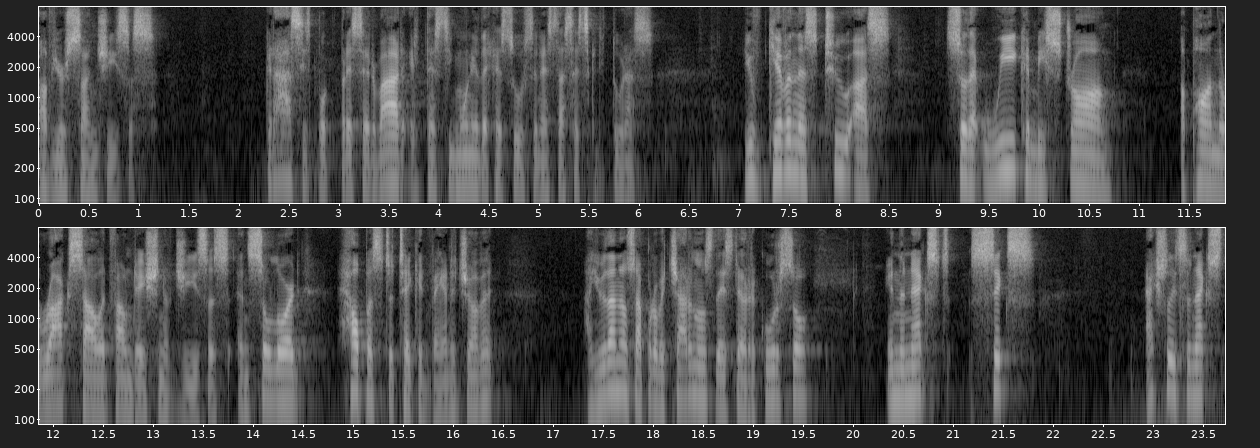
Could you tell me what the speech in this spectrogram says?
of your Son Jesus. Gracias por preservar el testimonio de Jesús en estas escrituras. You've given this to us so that we can be strong upon the rock solid foundation of Jesus. And so, Lord, help us to take advantage of it. Ayúdanos a aprovecharnos de este recurso. In the next six, actually, it's the next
